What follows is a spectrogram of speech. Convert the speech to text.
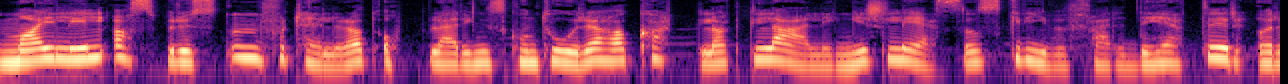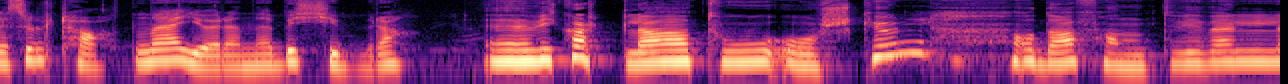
May-Lill Asprusten forteller at opplæringskontoret har kartlagt lærlingers lese- og skriveferdigheter, og resultatene gjør henne bekymra. Eh, vi kartla to årskull, og da fant vi vel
